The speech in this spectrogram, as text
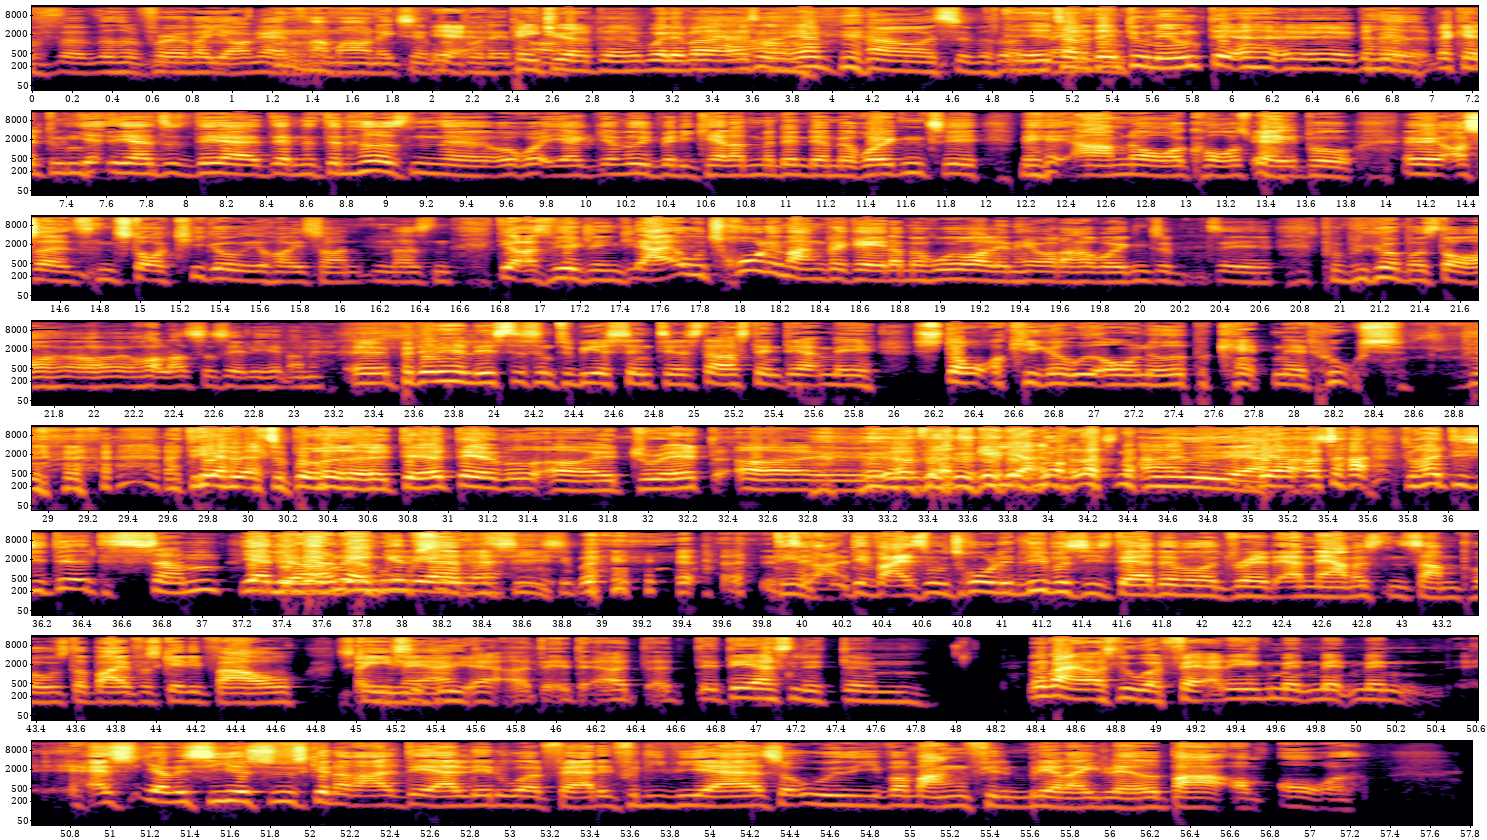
hedder Forever Young er et fremragende eksempel Ja, på den. Patriot, uh, whatever, Ja, ja, sådan noget, ja. ja, og også, hvad hedder Øh, så er den, du nævnte der, øh, hvad, hedder, hvad kaldte du den? Ja, ja det er, den, den hedder sådan, øh, jeg, jeg ved ikke, hvad de kalder den, men den der med ryggen til, med armene over kors Ja. bagpå, øh, og så sådan står og kigger ud i horisonten, og sådan. Det er også virkelig en, der er utrolig mange plakater med hovedrollenhæver, der har ryggen til, til publikum og står og, og holder sig selv i hænderne. Øh, på den her liste, som Tobias sendte til os, der er også den der med, står og kigger ud over noget på kanten af et hus. og det er altså både uh, Daredevil og uh, Dread og, uh, og der forskellige andre, der sådan har, Gud, ja. og så har, du har decideret det samme Ja, den der vinkel, huset, ja, præcis. Det er, det er faktisk utroligt. Lige præcis Daredevil og Dread er nærmest den samme poster, bare i forskellige farveskemaer. Ja, og det, og det, det er sådan lidt... Øhm, nogle gange er det også lidt uretfærdigt, ikke? Men, men, men Altså, jeg vil sige, jeg synes generelt, det er lidt uretfærdigt, fordi vi er altså ude i, hvor mange film bliver der ikke lavet bare om året.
